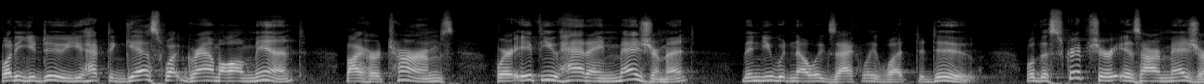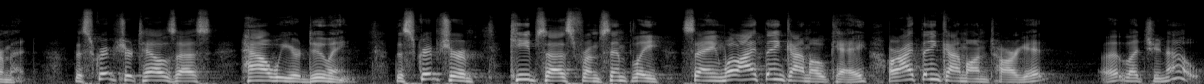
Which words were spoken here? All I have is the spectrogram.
what do you do? You have to guess what grandma meant by her terms, where if you had a measurement, then you would know exactly what to do. Well, the scripture is our measurement. The scripture tells us how we are doing. The scripture keeps us from simply saying, Well, I think I'm okay, or I think I'm on target. It lets you know.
